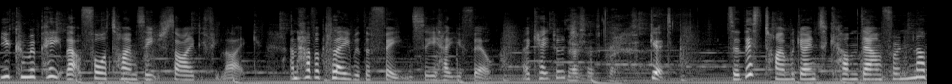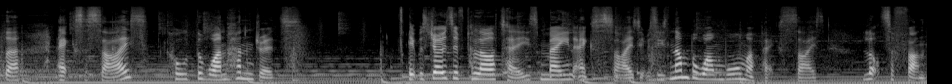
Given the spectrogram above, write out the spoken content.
You can repeat that four times each side if you like and have a play with the feet and see how you feel. Okay, George? Yes, that's great. Good. So this time we're going to come down for another exercise called the 100s. It was Joseph Pilates' main exercise. It was his number one warm-up exercise. Lots of fun.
